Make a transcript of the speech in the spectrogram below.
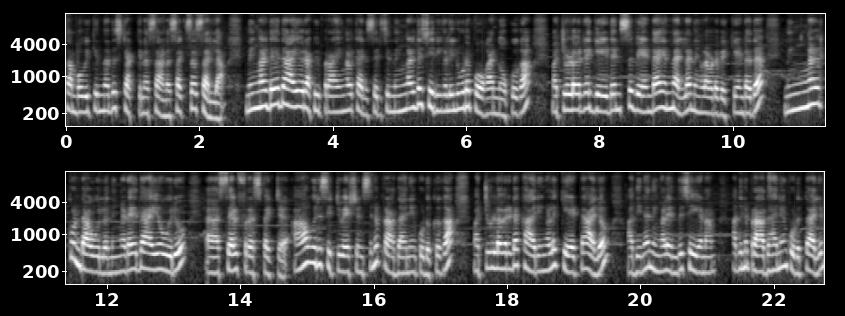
സംഭവിക്കുന്നത് സ്റ്റക്നെസ് ആണ് സക്സസ് അല്ല. നിങ്ങളുടേതായ ഒരു അഭിപ്രായങ്ങൾക്കനുസരിച്ച് നിങ്ങളുടെ ശരികളിലൂടെ പോകാൻ നോക്കുക. മറ്റുള്ളവരുടെ ഗൈഡൻസ് വേണ്ട എന്നല്ല നിങ്ങൾ അവിടെ വെക്കേണ്ടത്. നിങ്ങൾക്കുണ്ടാവുമല്ലോ നിങ്ങളുടേതായ ഒരു സെൽഫ് റെസ്പെക്റ്റ് ആ ഒരു സിറ്റുവേഷൻസിന് പ്രാധാന്യം കൊടുക്കുക. കൊടുക്കുക മറ്റുള്ളവരുടെ കാര്യങ്ങൾ കേട്ടാലും അതിനെ നിങ്ങൾ എന്ത് ചെയ്യണം? അതിന് പ്രാധാന്യം കൊടുത്താലും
